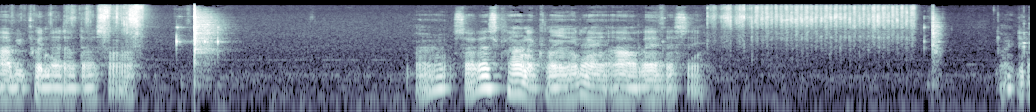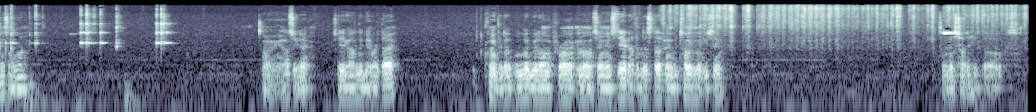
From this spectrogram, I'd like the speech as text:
I'll be putting that up there somewhere. Alright, so that's kind of clean. It ain't all that. Let's see. Alright, get that somewhere. Alright, I see that. Still got a little bit right there. Cleaned it up a little bit on the front, you know what I'm saying? Still got the little stuff in between, you see? So let's try to hit those.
